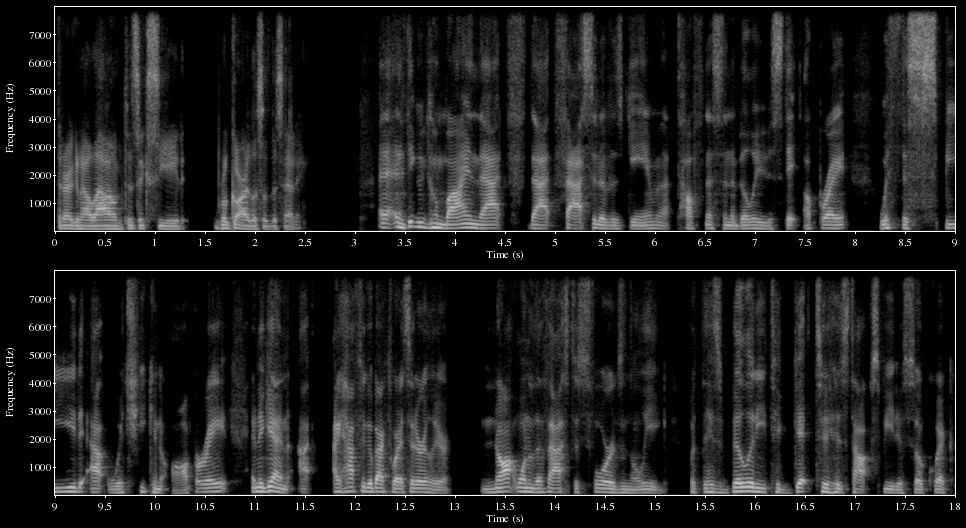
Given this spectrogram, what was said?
that are going to allow him to succeed regardless of the setting. And I think we combine that that facet of his game, that toughness and ability to stay upright, with the speed at which he can operate. And again, I, I have to go back to what I said earlier. Not one of the fastest forwards in the league, but his ability to get to his top speed is so quick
